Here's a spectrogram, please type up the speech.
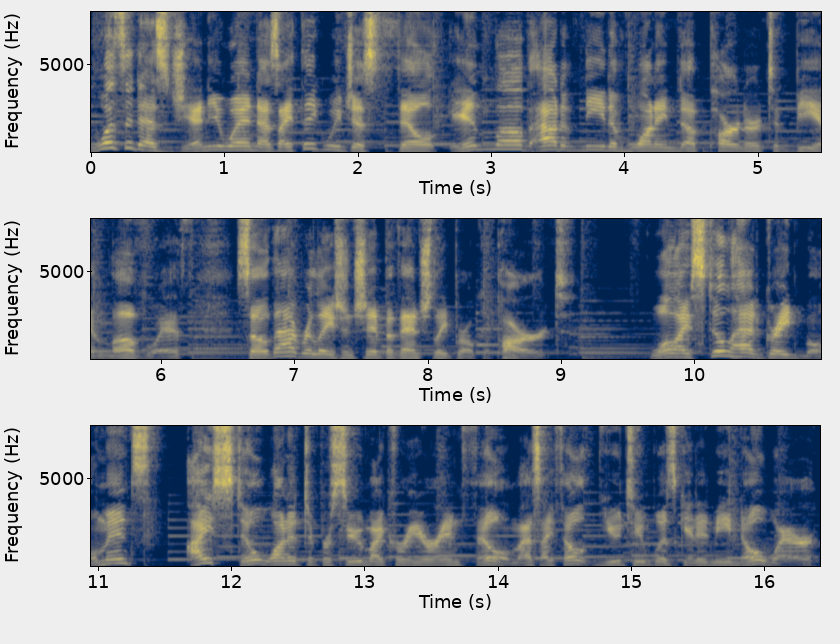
wasn't as genuine as I think we just fell in love out of need of wanting a partner to be in love with, so that relationship eventually broke apart. While I still had great moments, I still wanted to pursue my career in film as I felt YouTube was getting me nowhere.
